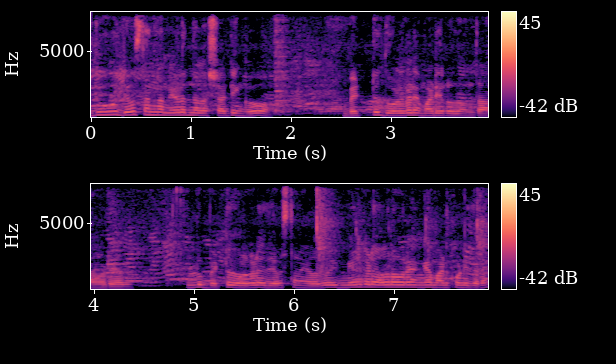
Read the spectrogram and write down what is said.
ಇದು ದೇವಸ್ಥಾನ ನಾನು ಹೇಳಿದ್ನಲ್ಲ ಸ್ಟಾರ್ಟಿಂಗು ಬೆಟ್ಟದ ಒಳಗಡೆ ಮಾಡಿರೋದು ಅಂತ ನೋಡ್ರಿ ಅದು. ಫುಲ್ಲು ಬೆಟ್ಟದ ಒಳಗಡೆ ದೇವಸ್ಥಾನ ಇರೋದು. ಈಗ ಮೇಲ್ಗಡೆ ಅವರವರೇ ಹಂಗೆ ಮಾಡ್ಕೊಂಡಿದ್ದಾರೆ.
